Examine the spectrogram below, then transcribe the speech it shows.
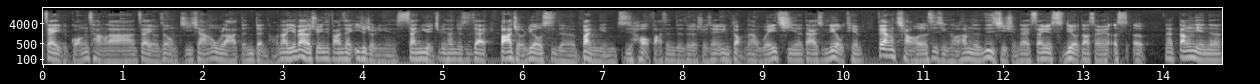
在一个广场啦，再有这种吉祥物啦等等。那野百合学运是发生在一九九零年三月，基本上就是在八九六四的半年之后发生的这个学生运动。那为期呢大概是六天，非常巧合的事情哈，他们的日期选在三月十六到三月二十二。那当年呢，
